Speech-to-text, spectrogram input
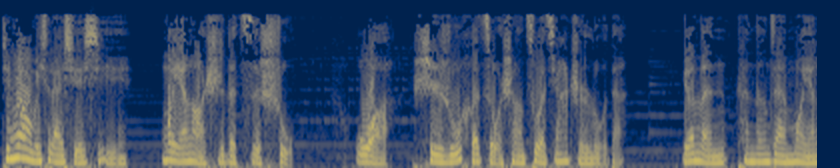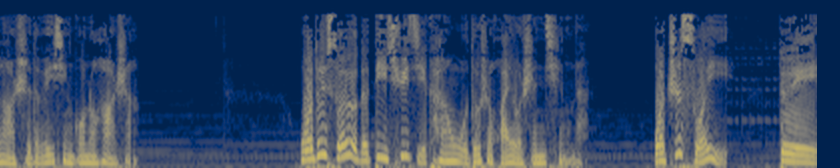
今天我们一起来学习莫言老师的自述：我是如何走上作家之路的。原文刊登在莫言老师的微信公众号上。我对所有的地区级刊物都是怀有深情的。我之所以对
